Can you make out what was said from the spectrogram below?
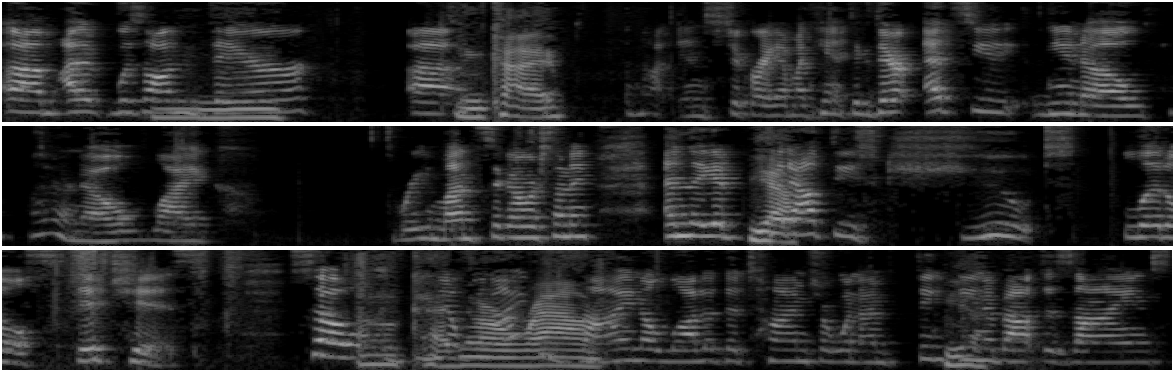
um, I was on mm. their uh, okay, not Instagram. I can't think. Their Etsy, you know, I don't know, like three months ago or something, and they had yeah. put out these cute little stitches. So okay, you know, when I around. design, a lot of the times, or when I'm thinking yeah. about designs,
